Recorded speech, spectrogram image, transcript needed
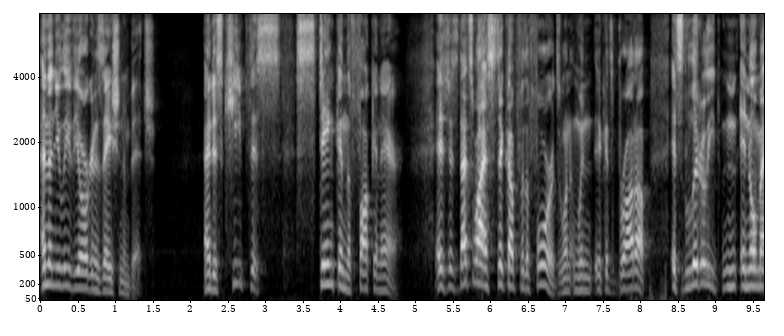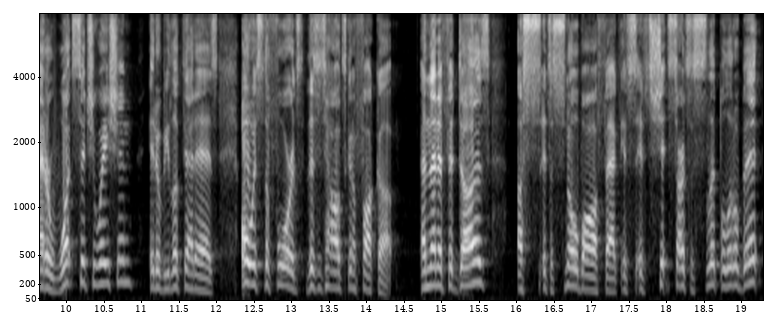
and then you leave the organization and bitch, and just keep this stink in the fucking air. It's just that's why I stick up for the Fords when when it gets brought up. It's literally n- no matter what situation, it'll be looked at as oh, it's the Fords. This is how it's gonna fuck up, and then if it does, a it's a snowball effect. If if shit starts to slip a little bit,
